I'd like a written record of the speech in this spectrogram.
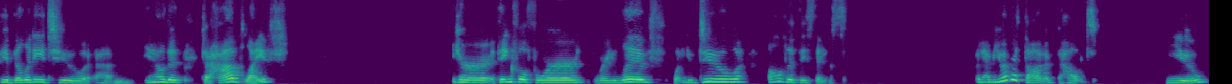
the ability to um, you know the, to have life. You're thankful for where you live, what you do, all of these things. But have you ever thought about you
